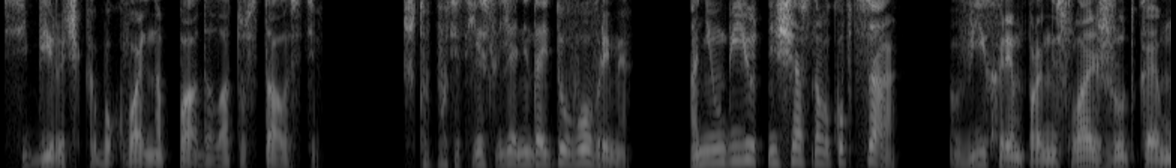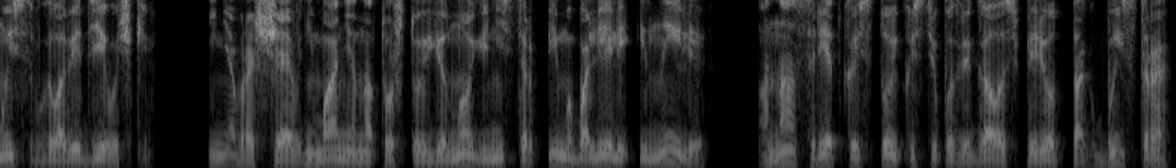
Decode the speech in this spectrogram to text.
Сибирочка буквально падала от усталости. «Что будет, если я не дойду вовремя? Они убьют несчастного купца!» Вихрем пронеслась жуткая мысль в голове девочки. И не обращая внимания на то, что ее ноги нестерпимо болели и ныли, она с редкой стойкостью подвигалась вперед так быстро,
